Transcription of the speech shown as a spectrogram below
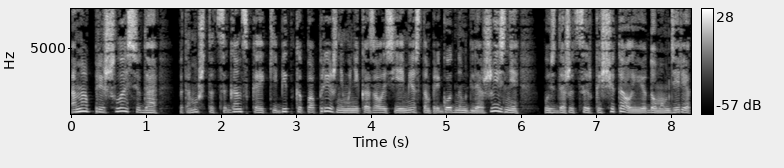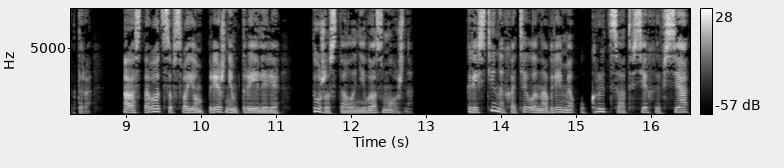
Она пришла сюда, потому что цыганская кибитка по-прежнему не казалась ей местом, пригодным для жизни, пусть даже цирк и считал ее домом директора, а оставаться в своем прежнем трейлере тоже стало невозможно. Кристина хотела на время укрыться от всех и вся,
